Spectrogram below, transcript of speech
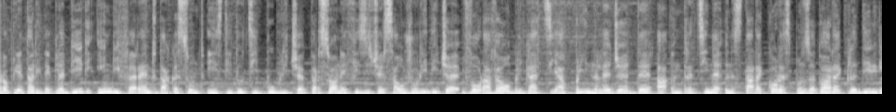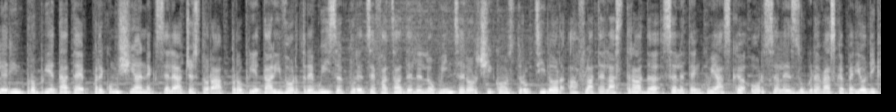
Proprietarii de clădiri, indiferent dacă sunt instituții publice, persoane fizice sau juridice, vor avea obligația prin lege de a întreține în stare corespunzătoare clădirile din proprietate, precum și anexele acestora. Proprietarii vor trebui să curețe fațadele locuințelor și construcțiilor aflate la stradă, să le tencuiască ori să le zugrăvească periodic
